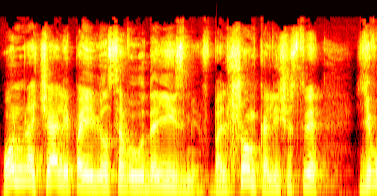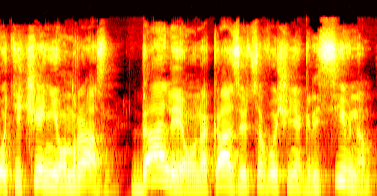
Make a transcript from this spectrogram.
он вначале появился в иудаизме в большом количестве его течение он разный. Далее он оказывается в очень агрессивном,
